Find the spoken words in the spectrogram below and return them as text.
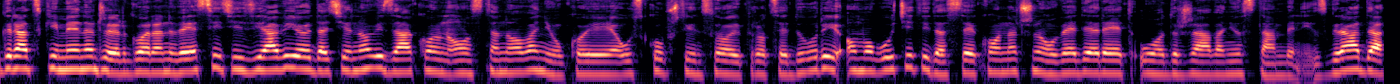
Gradski menadžer Goran Vesić izjavio je da će novi zakon o stanovanju koji je u skupštinskoj proceduri omogućiti da se konačno uvede red u održavanju stambenih zgrada,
